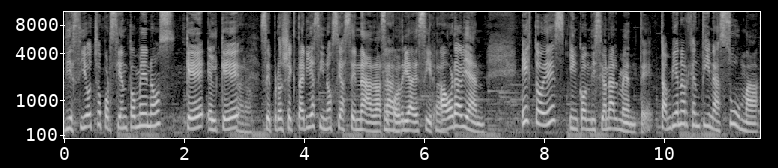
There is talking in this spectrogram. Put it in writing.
18% menos que el que se proyectaría si no se hace nada, se podría decir. Ahora bien, esto es incondicionalmente. También Argentina suma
